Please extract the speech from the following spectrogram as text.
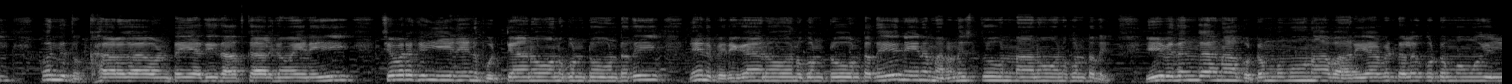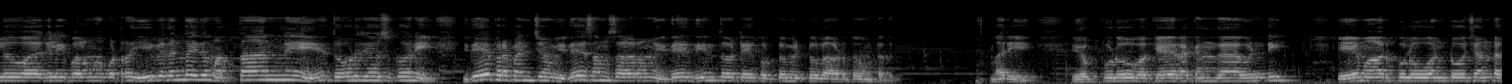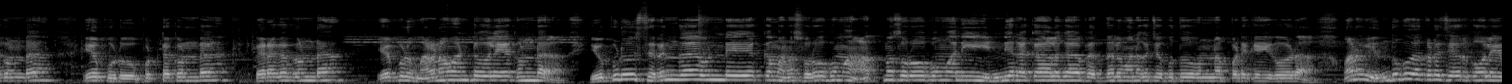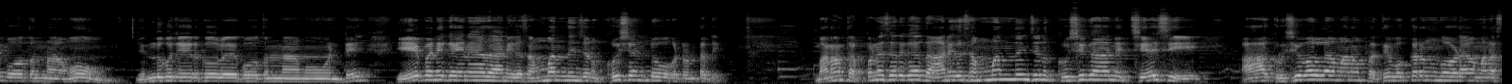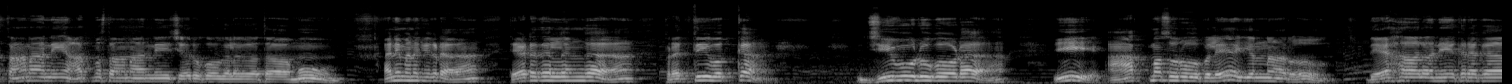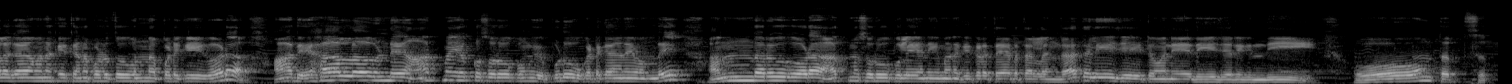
కొన్ని దుఃఖాలుగా ఉంటాయి అది తాత్కాలికమైనవి చివరికి ఈ నేను పుట్టాను అనుకుంటూ ఉంటుంది నేను పెరిగాను అనుకుంటూ ఉంటుంది నేను మరణిస్తూ ఉన్నాను అనుకుంటుంది. ఈ విధంగా నా కుటుంబము నా భార్య బిడ్డల కుటుంబము ఇల్లు వాకిలి పొలము పుట్ర ఈ విధంగా ఇది మొత్తాన్ని తోడు చేసుకొని ఇదే ప్రపంచం ఇదే సంసారం ఇదే దీంతోటే కొట్టుమిట్టులాడుతూ ఉంటుంది. మరి ఎప్పుడూ ఒకే రకంగా ఉండి ఏ మార్పులు అంటూ చెందకుండా ఎప్పుడు పుట్టకుండా పెరగకుండా ఎప్పుడు మరణం అంటూ లేకుండా ఎప్పుడూ స్థిరంగా ఉండే యొక్క మన స్వరూపము ఆత్మస్వరూపం అని ఇన్ని రకాలుగా పెద్దలు మనకు చెబుతూ ఉన్నప్పటికీ కూడా మనం ఎందుకు అక్కడ చేరుకోలేకపోతున్నాము? ఎందుకు చేరుకోలేకపోతున్నాము అంటే ఏ పనికైనా దానికి సంబంధించిన కృషి అంటూ ఒకటి ఉంటుంది. మనం తప్పనిసరిగా దానికి సంబంధించిన కృషి కానీ చేసి ఆ కృషి వల్ల మనం ప్రతి ఒక్కరం కూడా మన స్థానాన్ని ఆత్మస్థానాన్ని చేరుకోగలుగుతాము. అని మనకి ఇక్కడ తేటతెల్లంగా ప్రతి ఒక్క జీవుడు కూడా ఈ ఆత్మస్వరూపులే అయ్యున్నారు. దేహాలు అనేక రకాలుగా మనకి కనపడుతూ ఉన్నప్పటికీ కూడా ఆ దేహాల్లో ఉండే ఆత్మ యొక్క స్వరూపం ఎప్పుడూ ఒకటిగానే ఉంది. అందరూ కూడా ఆత్మస్వరూపులే అని మనకి ఇక్కడ తేటతెల్లంగా తెలియజేయటం అనేది జరిగింది. ఓం తత్సత్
